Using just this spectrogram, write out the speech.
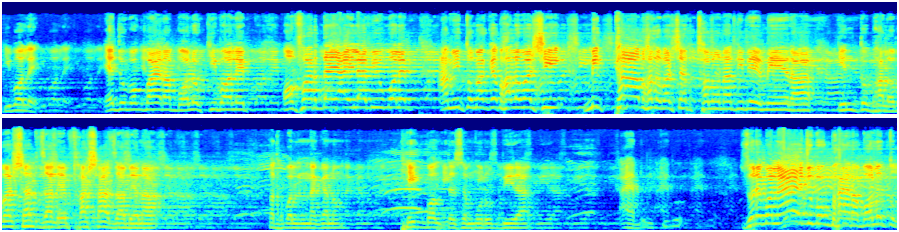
কি বলে? এ যুবক ভাইরা বলো কি বলে? অফার দেয় আই লাভ ইউ বলে। আমি তোমাকে ভালোবাসি। মিথ্যা ভালোবাসার ছলনা দিবে মেয়েরা, কিন্তু ভালোবাসার জালে ফাঁসা যাবে না। কথা বলেন না কেন? ঠিক বলতেছে মুরব্বীরা? জোরে বলে যুবক ভাইরা বলো তো,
